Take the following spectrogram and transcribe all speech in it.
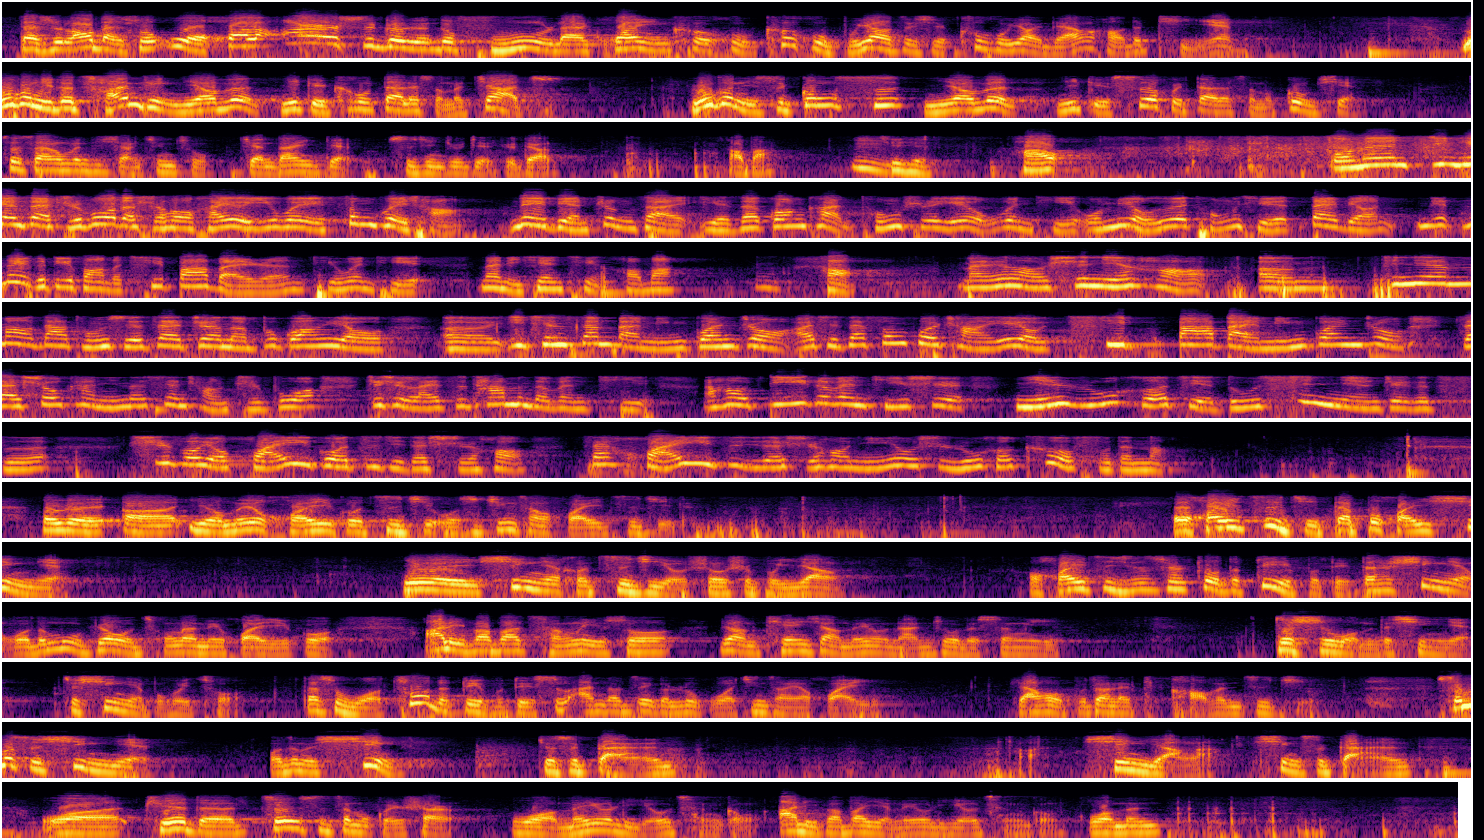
但是老板说，我花了二十个人的服务来欢迎客户，客户不要这些，客户要良好的体验。如果你的产品，你要问你给客户带来什么价值；如果你是公司，你要问你给社会带来什么贡献。这三个问题想清楚，简单一点，事情就解决掉了，好吧？嗯，谢谢。好，我们今天在直播的时候，还有一位分会场那边正在也在观看，同时也有问题。我们有一位同学代表那那个地方的七八百人提问题，那你先请好吗？嗯，好。马云老师您好，嗯，今天茂大同学在这呢，不光有呃一千三百名观众，而且在分会场也有七八百名观众在收看您的现场直播，这是来自他们的问题。然后第一个问题是，您如何解读“信念”这个词？是否有怀疑过自己的时候？在怀疑自己的时候，您又是如何克服的呢？OK，呃，有没有怀疑过自己？我是经常怀疑自己的。我怀疑自己，但不怀疑信念，因为信念和自己有时候是不一样的。我怀疑自己这事儿做的对不对，但是信念，我的目标我从来没怀疑过。阿里巴巴成立说让天下没有难做的生意，这是我们的信念，这信念不会错。但是我做的对不对，是不是按照这个路？我经常要怀疑，然后我不断来拷问自己。什么是信念？我这么信，就是感恩。信仰啊，信是感恩。我觉得真是这么回事儿，我没有理由成功，阿里巴巴也没有理由成功。我们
